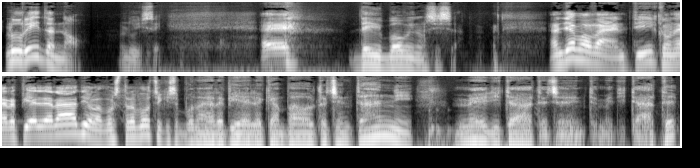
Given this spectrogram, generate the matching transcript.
Lou Reed no, lui sì. Eh, David Bowie non si sa. Andiamo avanti con RPL Radio, la vostra voce, che se buona RPL campa oltre cent'anni. Meditate, gente, meditate.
